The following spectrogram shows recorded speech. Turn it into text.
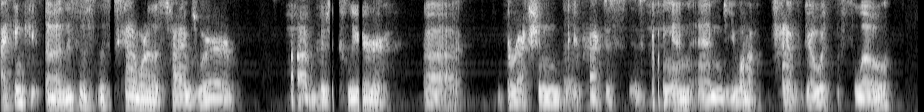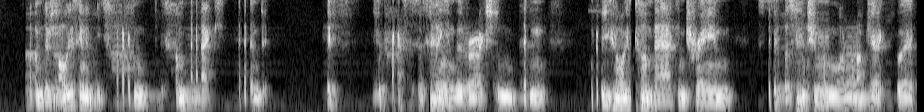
I think uh, this is this is kind of one of those times where uh, there's a clear uh, direction that your practice is going in, and you want to kind of go with the flow. Um, there's always going to be time to come back, and if your practice is heading in the direction, then you, know, you can always come back and train stable attention on one object. But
